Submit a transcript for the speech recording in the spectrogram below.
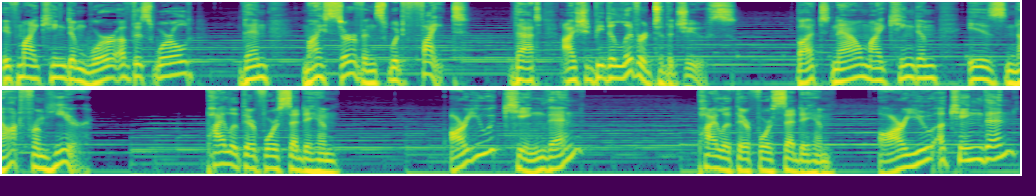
If my kingdom were of this world, then my servants would fight, that I should be delivered to the Jews. But now my kingdom is not from here. Pilate therefore said to him, Are you a king then? Pilate therefore said to him, Are you a king then?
